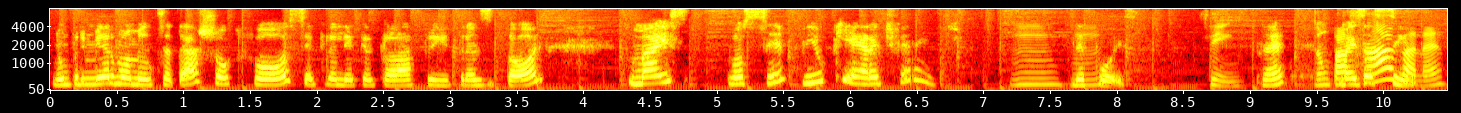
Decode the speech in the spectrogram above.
num primeiro momento você até achou que fosse aquele ali, aquele calafrio transitório, mas você viu que era diferente uhum. depois. Sim. Né? Não passava, Mas, assim, né?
